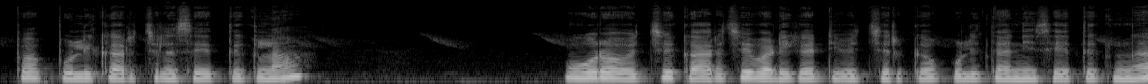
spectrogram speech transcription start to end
இப்போ புளி கரைச்சலை சேர்த்துக்கலாம். ஊற வச்சு கரைச்சி வடிகட்டி வச்சுருக்க புளி தண்ணி சேர்த்துக்குங்க.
